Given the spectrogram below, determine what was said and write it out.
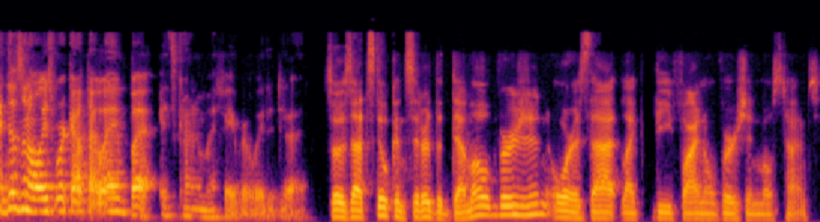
it doesn't always work out that way, but it's kind of my favorite way to do it. So is that still considered the demo version or is that like the final version most times?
